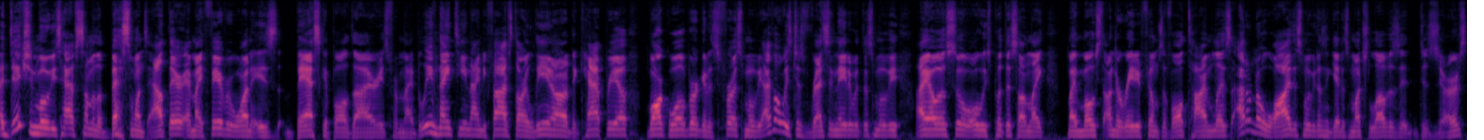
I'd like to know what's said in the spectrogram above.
addiction movies have some of the best ones out there, and my favorite one is Basketball Diaries from, I believe, 1995, starring Leonardo DiCaprio, Mark Wahlberg in his first movie. I've always just resonated with this movie. I also always put this on like my most underrated films of all time list. I don't know why this movie doesn't get as much love as it deserves.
